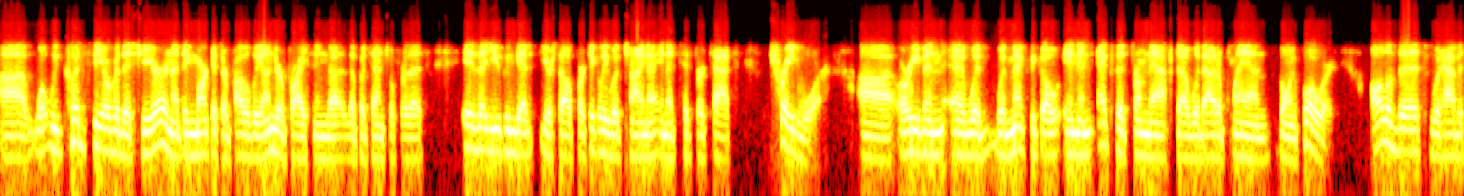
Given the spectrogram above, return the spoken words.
Uh, what we could see over this year, and I think markets are probably underpricing the, the potential for this, is that you can get yourself, particularly with China, in a tit for tat trade war. Uh, or even uh, with, with Mexico in an exit from NAFTA without a plan going forward. All of this would have a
